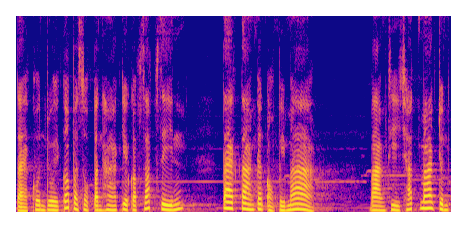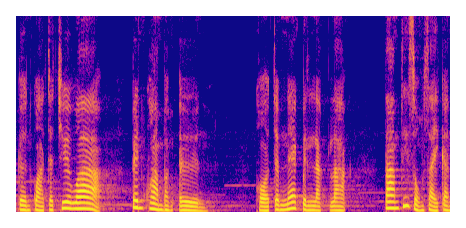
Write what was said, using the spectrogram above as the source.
แต่คนรวยก็ประสบปัญหาเกี่ยวกับทรัพย์สิน แตกต่างกันออกไปมาก บางทีชัดมากจนเกินกว่าจะเชื่อว่าเป็นความบังเอิญ ขอจำแนกเป็นหลักๆ ตามที่สงสัยกัน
